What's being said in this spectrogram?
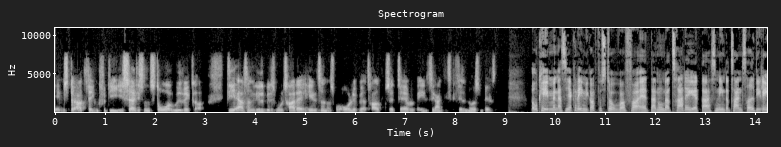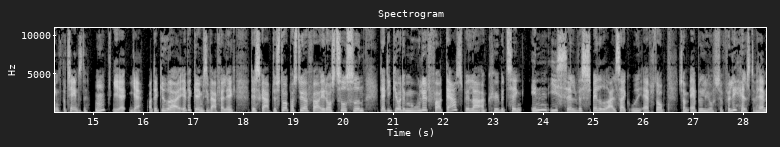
en større ting, fordi især de sådan store udviklere, de er sådan en lille bitte smule trætte af hele tiden at skulle overlevere 30% til Apple hver eneste gang, de skal stille noget som helst. Okay, men altså, jeg kan da egentlig godt forstå, hvorfor at der er nogen, der er træt af, at der er sådan en, der tager en tredjedel af ens fortjeneste. Mm, ja, ja, og det gider Epic Games i hvert fald ikke. Det skabte stor postyr for et års tid siden, da de gjorde det muligt for deres spillere at købe ting inden i selve spillet, altså ikke ude i App Store, som Apple jo selvfølgelig helst vil have.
